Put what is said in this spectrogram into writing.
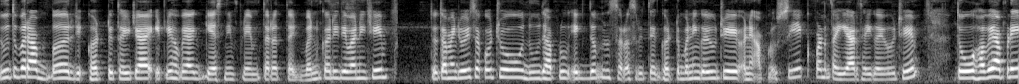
દૂધ બરાબર ઘટ્ટ થઈ જાય એટલે હવે આ ગેસની ફ્લેમ તરત જ બંધ કરી દેવાની દેવાની છે. તો તમે જોઈ શકો છો, દૂધ આપણું એકદમ સરસ રીતે ઘટ્ટ બની ગયું છે અને આપણો શેક પણ તૈયાર થઈ ગયો છે. તો હવે આપણે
